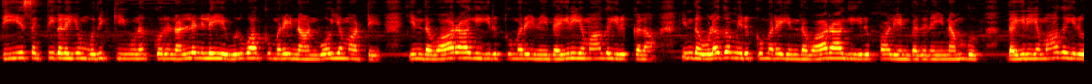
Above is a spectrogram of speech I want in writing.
தீய சக்திகளையும் ஒதுக்கி உனக்கொரு நல்ல நிலையை உருவாக்கும் வரை நான் ஓய மாட்டேன். இந்த வாராகி இருக்கும் வரை நீ தைரியமாக இருக்கலாம். இந்த உலகம் இருக்கும் வரை இந்த வாராகி இருப்பாள் என்பதனை நம்பு. தைரியமாக இரு.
